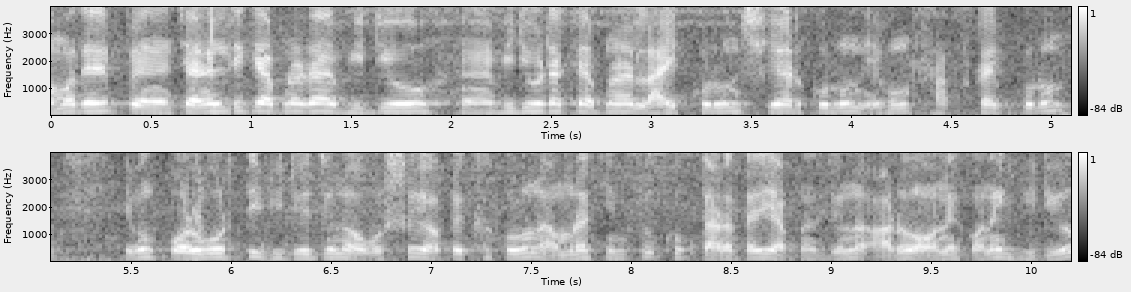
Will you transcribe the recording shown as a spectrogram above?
আমাদের চ্যানেলটিকে আপনারা ভিডিও ভিডিওটাকে আপনারা লাইক করুন শেয়ার করুন এবং সাবস্ক্রাইব করুন এবং পরবর্তী ভিডিওর জন্য অবশ্যই অপেক্ষা করুন, আমরা কিন্তু খুব তাড়াতাড়ি আপনাদের জন্য আরও অনেক অনেক ভিডিও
